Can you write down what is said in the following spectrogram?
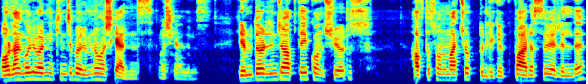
Oradan Golü Var'ın ikinci bölümüne hoş geldiniz. Hoş geldiniz. 24. haftayı konuşuyoruz. Hafta sonu maç yoktu. Lige kupa arası verildi.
